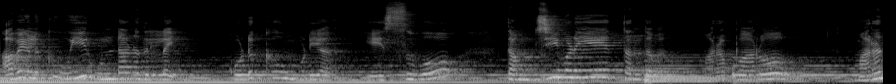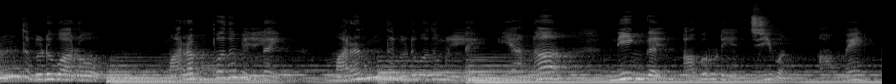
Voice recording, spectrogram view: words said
அவைகளுக்கு உயிர் உண்டானதில்லை. கொடுக்கவும் முடியாது. இயேசுவோ தம் ஜீவனையே தந்தவர். மறப்பாரோ? மறந்து விடுவாரோ? மறப்பதும் இல்லை. மறந்து விடுவதும் இல்லை. ஏன்னா நீங்கள் அவருடைய ஜீவன். ஆமென்.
